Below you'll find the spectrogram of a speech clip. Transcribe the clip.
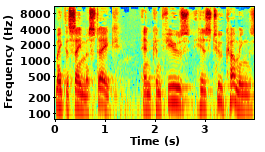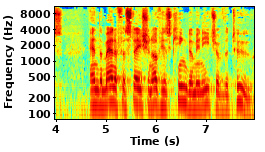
make the same mistake and confuse his two comings and the manifestation of his kingdom in each of the two.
